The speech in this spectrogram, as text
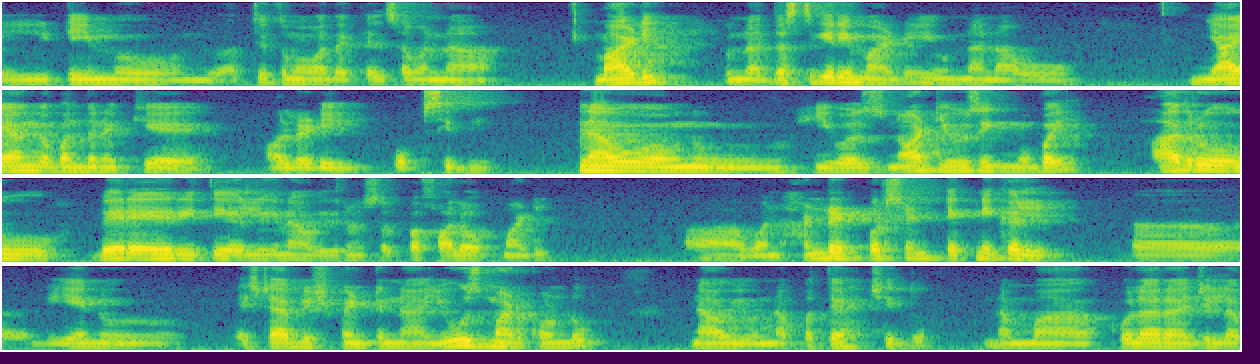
ಈ ಟೀಮ್ ಒಂದು ಅತ್ಯುತ್ತಮವಾದ ಕೆಲಸವನ್ನು ಮಾಡಿ, ಇವನ್ನ ದಸ್ತಗಿರಿ ಮಾಡಿ ಇವನ್ನ ನಾವು ನ್ಯಾಯಾಂಗ ಬಂಧನಕ್ಕೆ ಆಲ್ರೆಡಿ ಒಪ್ಪಿಸಿದ್ವಿ ನಾವು ಅವನು he was not using mobile ಆದರೂ ಬೇರೆ ರೀತಿಯಲ್ಲಿ ನಾವು ಇದನ್ನು ಸ್ವಲ್ಪ ಫಾಲೋ ಅಪ್ ಮಾಡಿ. ಒನ್ ಹಂಡ್ರೆಡ್ ಪರ್ಸೆಂಟ್ ಟೆಕ್ನಿಕಲ್ ಏನು ಎಸ್ಟಾಬ್ಲಿಷ್ಮೆಂಟನ್ನು ಯೂಸ್ ಮಾಡಿಕೊಂಡು ನಾವು ಇವನ್ನ ಪತ್ತೆ ಹಚ್ಚಿದ್ದು. ನಮ್ಮ ಕೋಲಾರ ಜಿಲ್ಲಾ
